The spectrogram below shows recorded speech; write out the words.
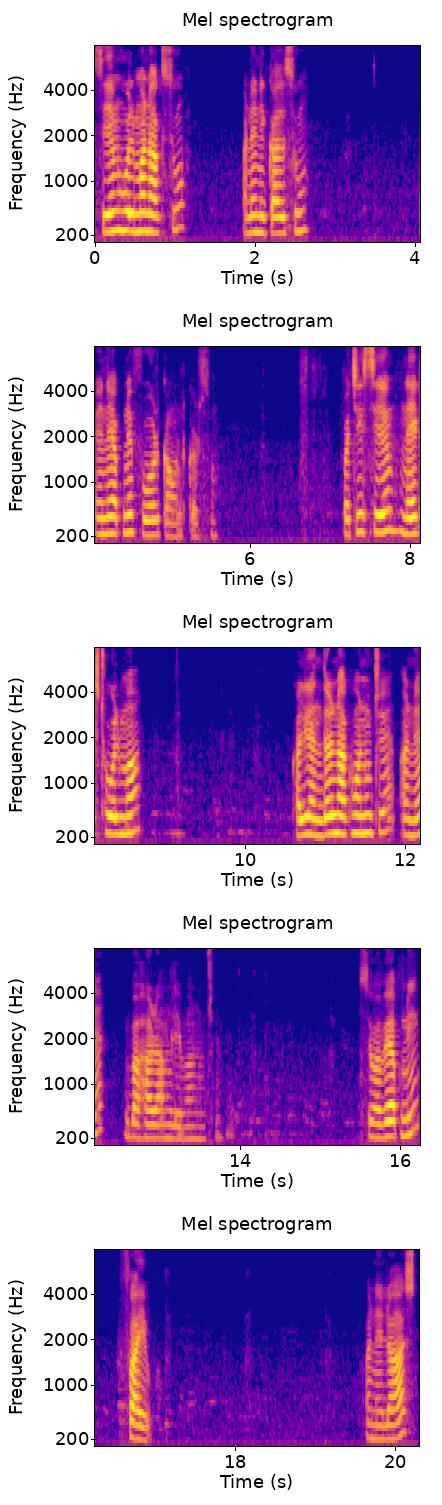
સેમ હોલમાં નાખશું અને નિકાલશું. એને આપણે ફોર કાઉન્ટ કરશું. પછી સેમ નેક્સ્ટ હોલમાં ખાલી અંદર નાખવાનું છે અને બહાર આમ લેવાનું છે. સો હવે આપની ફાઇવ અને લાસ્ટ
